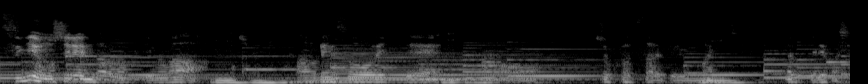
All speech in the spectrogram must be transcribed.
ですげえ面白いんだろうなっていうのが、あの連想できて、触発されてる毎日です。やっぱテレパシー。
